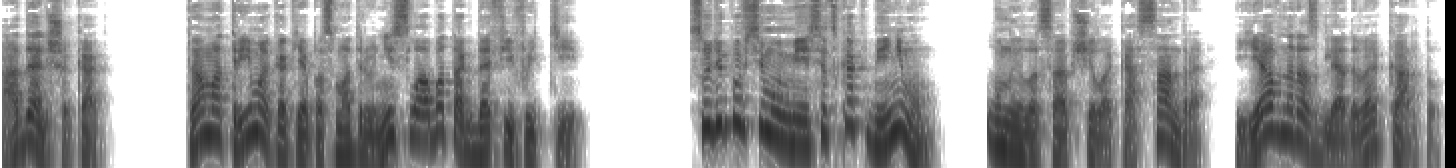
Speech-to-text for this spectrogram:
«А дальше как? Там от Рима, как я посмотрю, не слабо так до Фиф идти. Судя по всему, месяц как минимум, уныло сообщила Кассандра, явно разглядывая карту.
